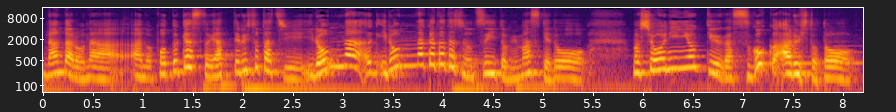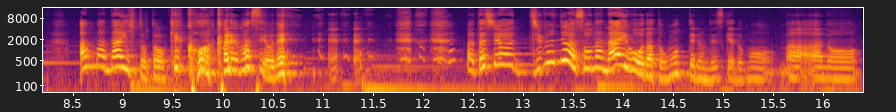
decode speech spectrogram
なんだろうなあのポッドキャストやってる人たちいろんないろんな方たちのツイート見ますけど、まあ、承認欲求がすごくある人とあんまない人と結構分かれますよね。私は自分ではそんなない方だと思ってるんですけども、まあ、あの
